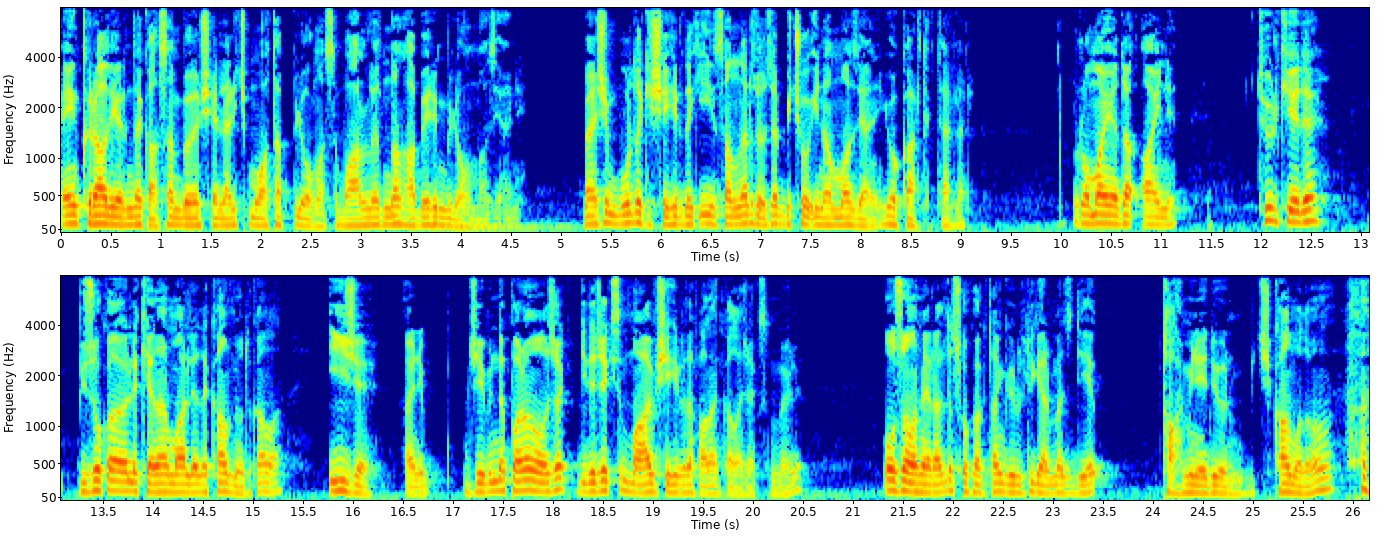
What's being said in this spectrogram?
en kral yerinde kalsan böyle şeyler hiç muhatap bile olmaz. Varlığından haberin bile olmaz yani. Ben şimdi buradaki şehirdeki insanlara söylesem birçoğu inanmaz yani. Yok artık derler. Romanya'da aynı. Türkiye'de biz o kadar öyle kenar mahallede kalmıyorduk ama iyice hani cebinde paran olacak gideceksin mavi şehirde falan kalacaksın böyle. O zaman herhalde sokaktan gürültü gelmez diye tahmin ediyorum. Hiç kalmadım ama.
